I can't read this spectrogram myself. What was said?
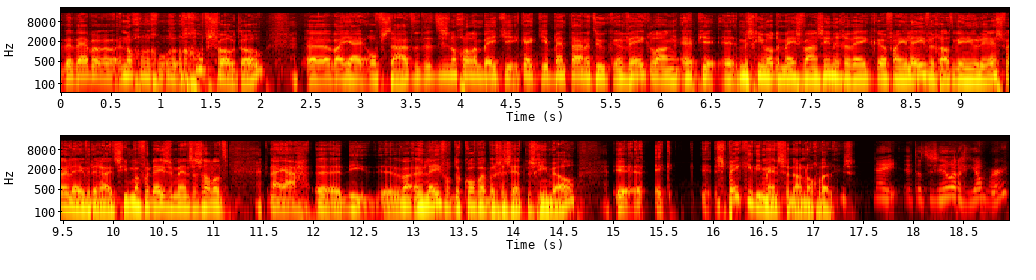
we, we hebben nog een gro- een groepsfoto eh, waar jij op staat. Dat is nog wel een beetje... Kijk, je bent daar natuurlijk een week lang... heb je eh, misschien wel de meest waanzinnige week eh, van je leven gehad. Ik weet niet hoe de rest van je leven eruit ziet. Maar voor deze mensen zal het, nou ja, eh, die eh, hun leven op de kop hebben gezet misschien wel. Eh, ik, spreek je die mensen nou nog wel eens? Nee, dat is heel erg jammer.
